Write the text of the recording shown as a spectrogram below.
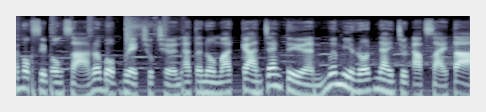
360 องศา ระบบเบรกฉุกเฉินอัตโนมัติการแจ้งเตือนเมื่อมีรถในจุดอับสายตา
